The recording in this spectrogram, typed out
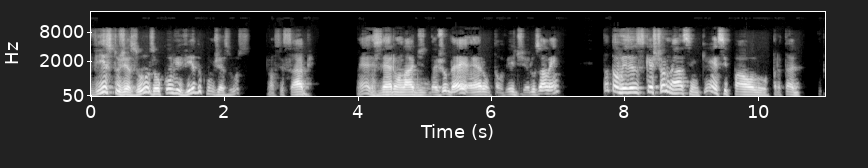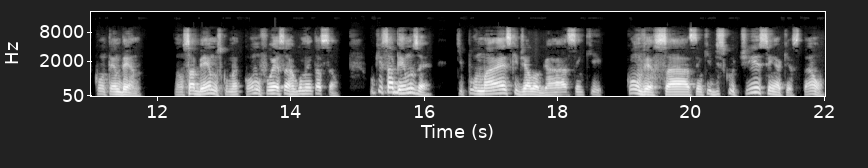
visto Jesus ou convivido com Jesus, não se sabe. Né? Eles eram lá de, da Judéia, eram talvez de Jerusalém. Então talvez eles questionassem: quem é esse Paulo para estar tá contendendo? Não sabemos como, é, como foi essa argumentação. O que sabemos é que, por mais que dialogassem, que conversassem, que discutissem a questão,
